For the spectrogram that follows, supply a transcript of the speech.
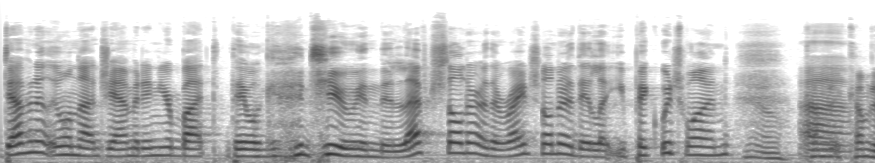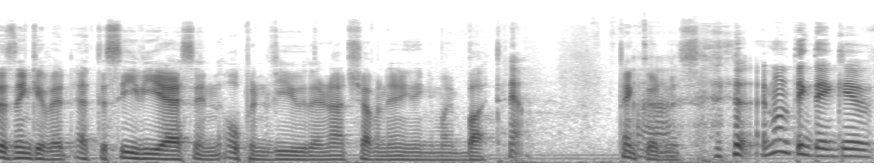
definitely will not jam it in your butt. They will give it to you in the left shoulder or the right shoulder. They let you pick which one. you know, come, Uh, to, come to think of it, at the CVS in open view, they're not shoving anything in my butt. No. Thank Uh, goodness. I don't think they give.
